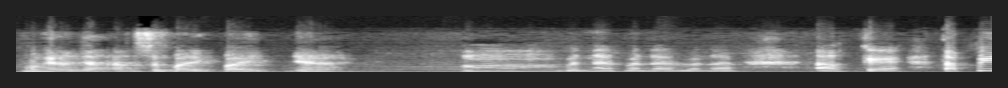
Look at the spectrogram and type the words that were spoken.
mengerjakan sebaik-baiknya. Hmm, benar benar benar. Oke, tapi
